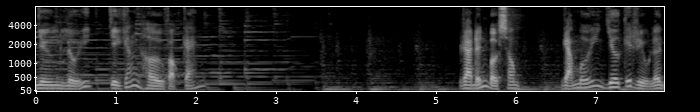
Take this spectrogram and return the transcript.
nhưng lưỡi chỉ gắn hờ vào cán. Ra đến bờ sông, gã mới giơ cái rìu lên,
